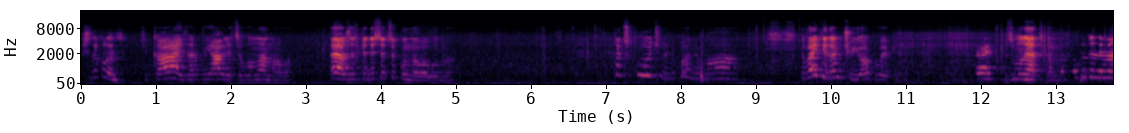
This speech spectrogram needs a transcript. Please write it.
Пішли кудись. Чекай, зараз появляться волна нова. Е, вже 50 секунд нова волна. Так скучно, нікого нема. Давайте йдемо чайок вип'ємо. Давай. З монетками. Ну, тут нема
